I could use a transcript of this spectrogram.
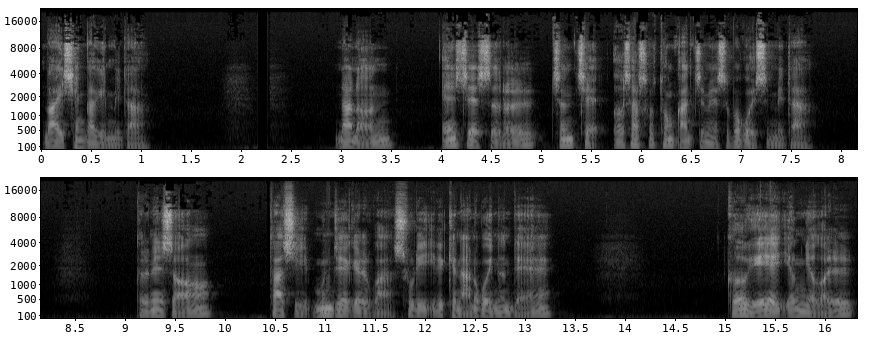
나의 생각입니다. 나는 NCS를 전체 의사소통 관점에서 보고 있습니다. 그러면서 다시 문제 해결과 수리 이렇게 나누고 있는데 그 외의 영역을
